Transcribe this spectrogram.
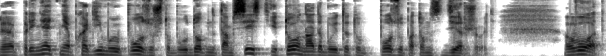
э, принять необходимую позу, чтобы удобно там сесть, и то надо будет эту позу потом сдерживать. Вот.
